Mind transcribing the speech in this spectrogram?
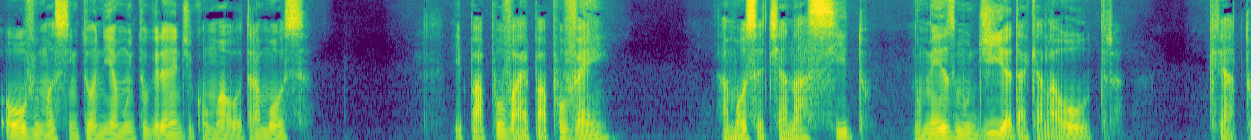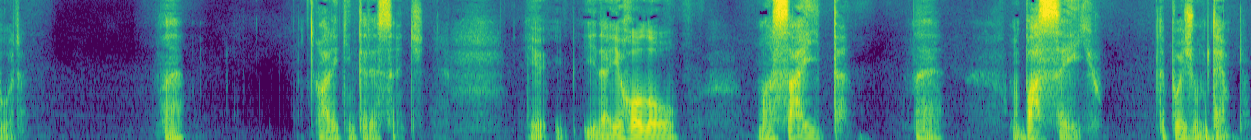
houve uma sintonia muito grande com uma outra moça. E papo vai, papo vem. A moça tinha nascido no mesmo dia daquela outra criatura. Não é? Olha que interessante. E, e daí rolou uma saída, né? um passeio, depois de um tempo.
